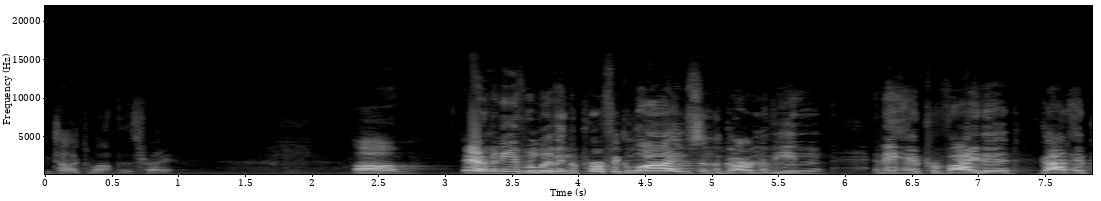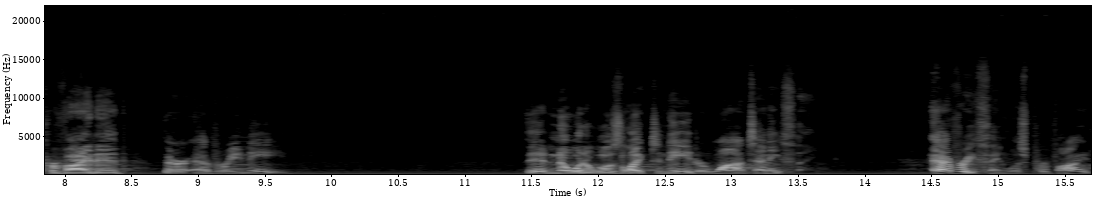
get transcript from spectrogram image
We talked about this, right? Um, Adam and Eve were living the perfect lives in the Garden of Eden, and they had provided, God had provided their every need. They didn't know what it was like to need or want anything. Everything was provided.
